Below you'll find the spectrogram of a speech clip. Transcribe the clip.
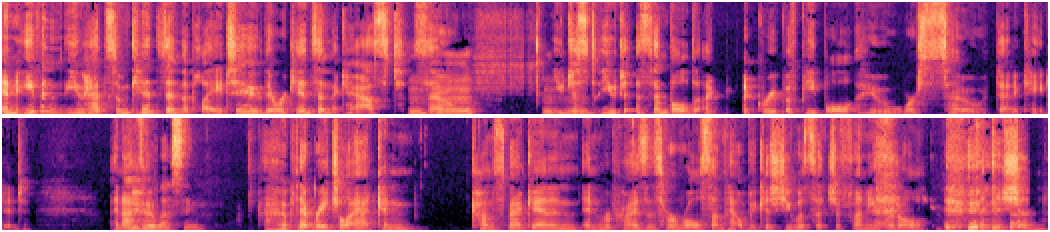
and even you had some kids in the play too there were kids in the cast mm-hmm. so mm-hmm. you just you just assembled a, a group of people who were so dedicated and i hope blessing i hope that rachel atkin comes back in and, and, reprises her role somehow because she was such a funny little addition.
